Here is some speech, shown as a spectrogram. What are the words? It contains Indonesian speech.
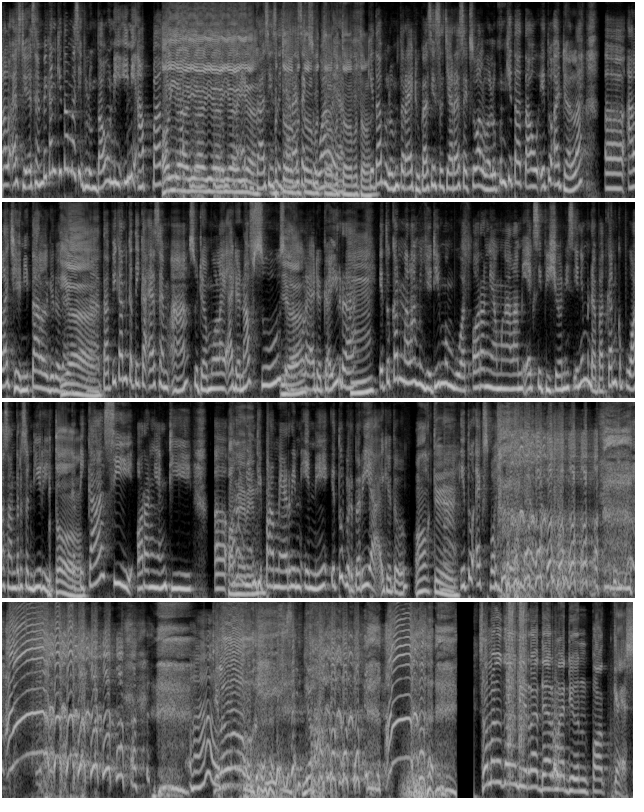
kalau SD SMP kan kita masih belum tahu nih ini apa. Oh, Kita iya, belum- iya, iya, iya, iya. teredukasi Betul, secara betul, seksual betul, ya. betul, betul. Kita belum teredukasi secara seksual walaupun kita tahu itu adalah eh, alat genital gitu kan. Iya. Nah, tapi kan ketika SMA sudah mulai ada nafsu, sudah Iya. mulai ada gairah, Hmm. itu kan malah menjadi membuat orang yang mengalami eksibisionis ini mendapatkan kepuasan tersendiri. Betul. Ketika si orang yang di eh, orang yang dipamerin ini itu berteriak gitu. Oke. Nah, itu exposure yang didapatkan. wow. Kilo. Yo. Ah. Selamat datang di Radar Madiun Podcast.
